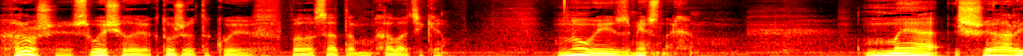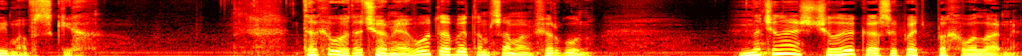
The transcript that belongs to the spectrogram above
хороший, свой человек, тоже такой в полосатом халатике. Ну, из местных. Мы шиарымовских. Так вот, о чем я? Вот об этом самом, Фергун. Начинаешь человека осыпать похвалами.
